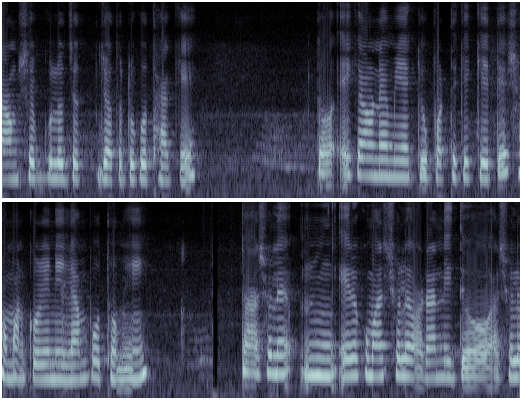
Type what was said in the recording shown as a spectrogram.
রাউন্ড শেপগুলো যতটুকু থাকে। তো এই কারণে আমি একটু উপর থেকে কেটে সমান করে নিলাম প্রথমেই। তো আসলে এরকম আসলে অর্ডার নিতেও আসলে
